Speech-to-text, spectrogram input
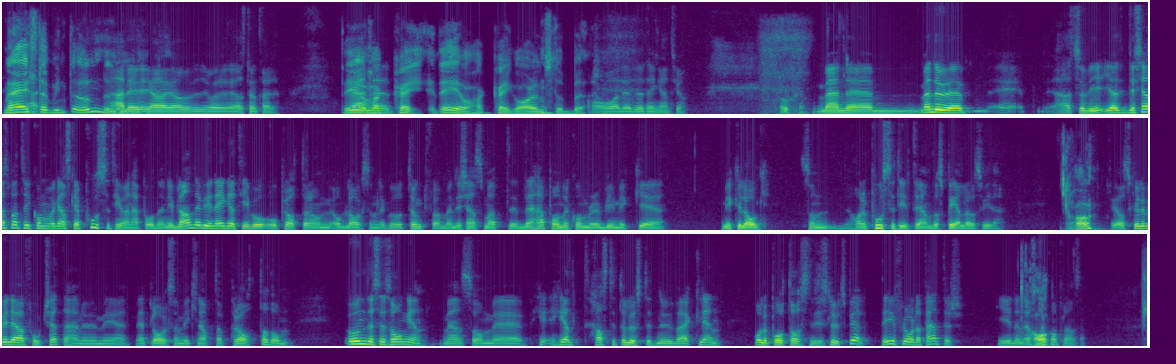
Nej, stäm inte under. Nej, det, jag, jag, jag, jag struntar i det. det, är att men, hacka i, det är att hacka i galen stubbe. Ja, det, det tänker jag inte göra. Men, eh, men du, eh, alltså vi, ja, det känns som att vi kommer vara ganska positiva i den här podden. Ibland är vi negativa och, och pratar om, om lag som det går tungt för. Men det känns som att den här podden kommer det bli mycket, mycket lag som har en positiv trend och spelar och så vidare. Ja, För jag skulle vilja fortsätta här nu med ett lag som vi knappt har pratat om under säsongen. Men som eh, he- helt hastigt och lustigt nu verkligen håller på att ta sig till slutspel. Det är Florida Panthers i den östra Ja. konferensen.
